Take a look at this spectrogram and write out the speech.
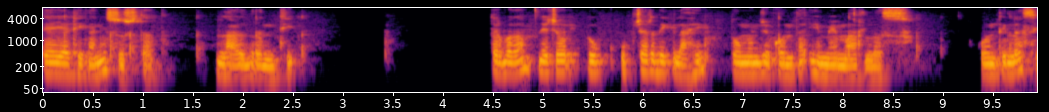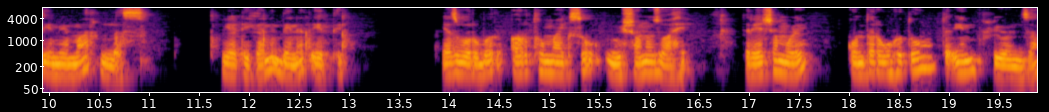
त्या या ठिकाणी सुचतात. लाळ ग्रंथी. तर बघा याच्यावर उपचार देखील आहे. तो म्हणजे कोणता? एम एम आर लस. कोणती लस? एम एम आर लस. या ठिकाणी देण्यात येते. याचबरोबर ऑर्थोमायक्सो विषाणू जो आहे तर याच्यामुळे कोणता रोग होतो? तर इन्फ्लुएन्झा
